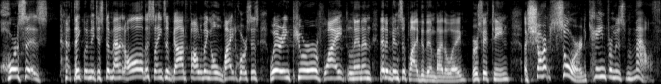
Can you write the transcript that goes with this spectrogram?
horses. Think with me just a minute. All the saints of God following on white horses, wearing pure white linen that had been supplied to them, by the way. Verse 15 A sharp sword came from his mouth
